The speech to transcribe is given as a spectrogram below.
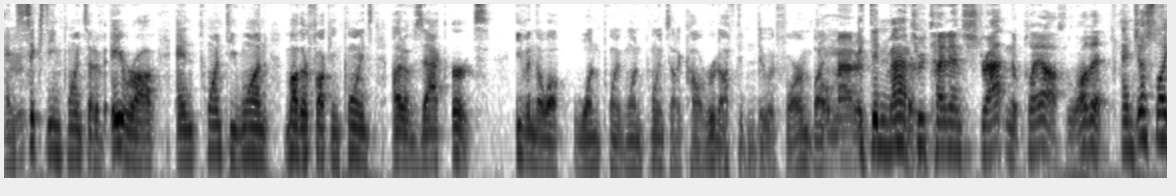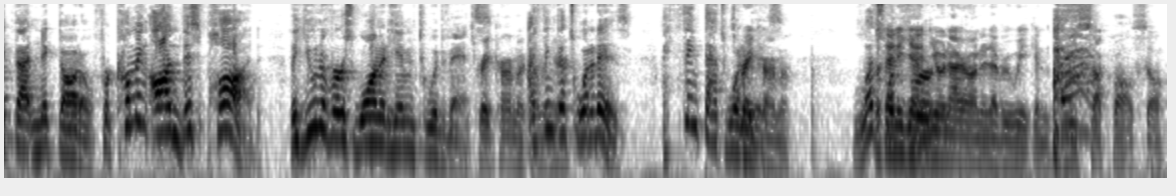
and 16 points out of A Rob and 21 motherfucking points out of Zach Ertz. Even though uh, 1.1 points out of Kyle Rudolph didn't do it for him, but it didn't matter. Two tight end strat in the playoffs. Love it. And just like that, Nick Dotto, for coming on this pod, the universe wanted him to advance. great karma I think here. that's what it is. I think that's what Great it is. karma. Let's But then again, for- you and I are on it every week, and we suck balls, so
